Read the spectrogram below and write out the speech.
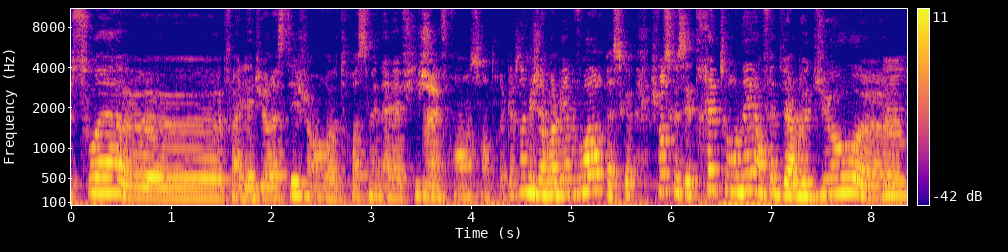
soit, euh, enfin, il a dû rester genre euh, trois semaines à l'affiche Ouais. en France, un truc comme ça. Mais j'aimerais bien le voir parce que je pense que c'est très tourné en fait vers le duo, Mm.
